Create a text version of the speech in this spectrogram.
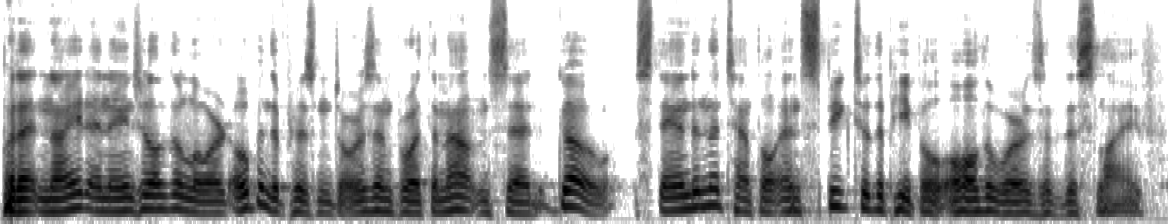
But at night, an angel of the Lord opened the prison doors and brought them out and said, Go, stand in the temple and speak to the people all the words of this life.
